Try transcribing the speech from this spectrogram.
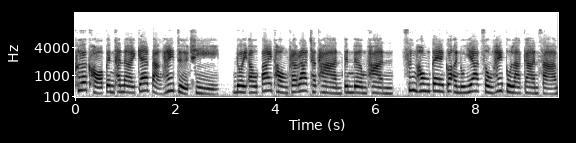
เพื่อขอเป็นทนายแก้ต่างให้จื่อฉีโดยเอาป้ายทองพระราชทานเป็นเดิมพัน ซึ่งฮ่องเต้ก็อนุญาตทรงให้ตุลาการสาม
